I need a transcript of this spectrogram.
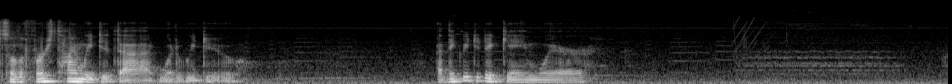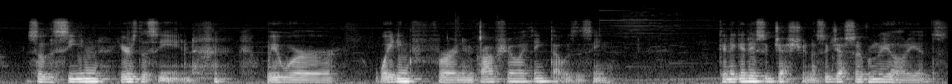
so the first time we did that, what did we do? I think we did a game where so the scene here's the scene we were waiting for an improv show I think that was the scene can I get a suggestion? A suggestion from the audience.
